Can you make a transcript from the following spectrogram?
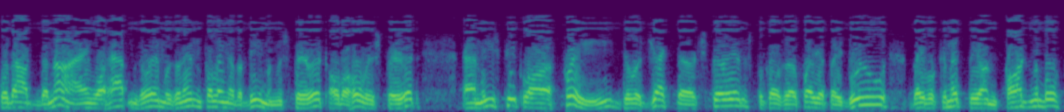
without denying what happened to him was an infilling of the demon spirit or the Holy Spirit, and these people are afraid to reject their experience because they're afraid if they do, they will commit the unpardonable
